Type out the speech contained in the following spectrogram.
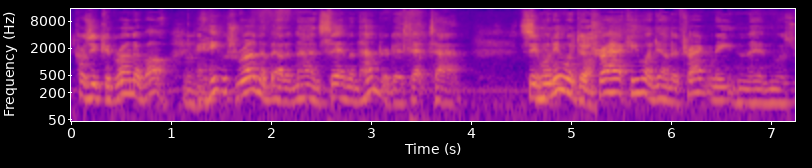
because he could run the ball, mm-hmm. and he was running about a nine seven hundred at that time. See, when he went to yeah. track, he went down to track meeting and was.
